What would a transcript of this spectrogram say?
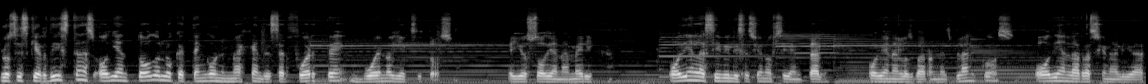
Los izquierdistas odian todo lo que tenga una imagen de ser fuerte, bueno y exitoso. Ellos odian América, odian la civilización occidental, odian a los varones blancos, odian la racionalidad.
